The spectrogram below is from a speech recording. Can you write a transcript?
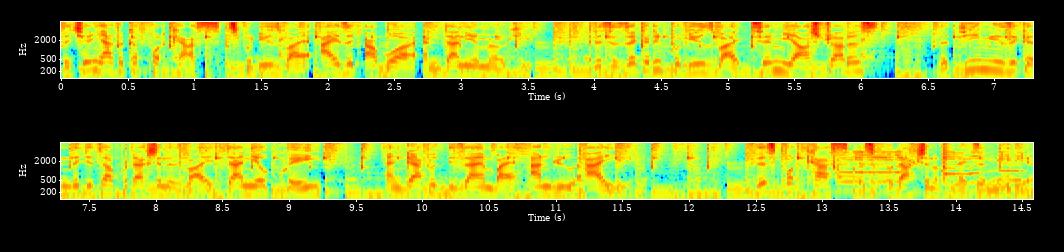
The Change Africa podcast is produced by Isaac Abua and Daniel Murky. It is executive produced by Tim Yalstratus. The theme music and digital production is by Daniel Quaid and graphic design by Andrew Aye. This podcast is a production of Nexen Media.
